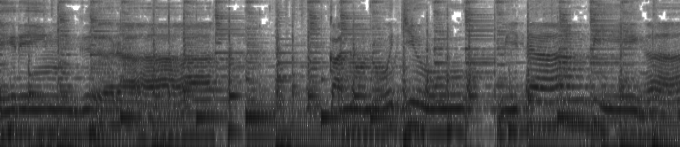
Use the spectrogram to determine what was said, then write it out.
piring gerak kan nuju midang binga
